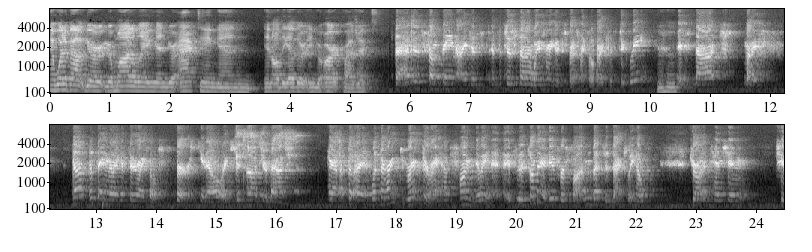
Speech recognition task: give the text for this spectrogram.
And what about your your modeling and your acting and and all the other and your art projects? That is something I just, it's just another way for me to express myself artistically. Mm-hmm. It's not my, not the thing that I consider myself first, you know? Like, It's not your passion. Yeah, but I, with the right director, I have fun doing it. It's, it's something I do for fun that just actually helps draw attention to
